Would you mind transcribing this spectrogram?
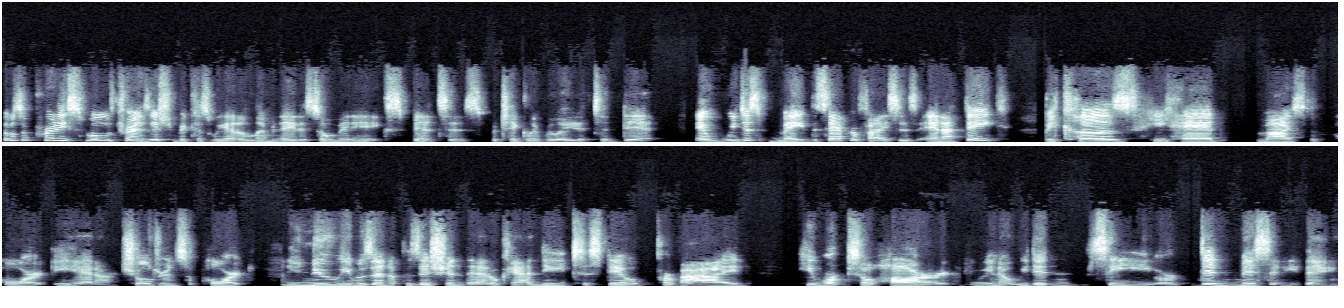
it was a pretty smooth transition because we had eliminated so many expenses, particularly related to debt. And we just made the sacrifices. And I think because he had my support, he had our children's support, he knew he was in a position that, okay, I need to still provide. He worked so hard, you know, we didn't see or didn't miss anything.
